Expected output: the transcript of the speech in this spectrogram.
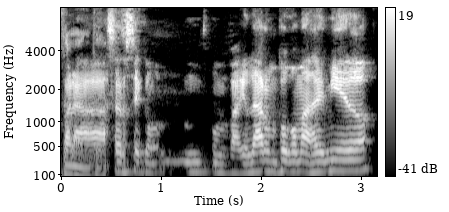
para hacerse como, para dar un poco más de miedo.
